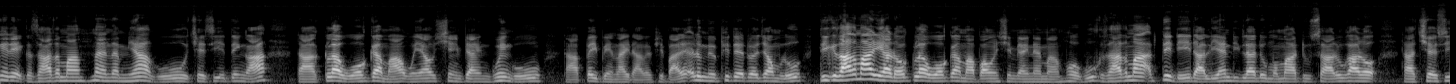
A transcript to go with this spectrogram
ခဲ့တဲ့ကစားသမားမှန်သမျှကိုချယ်ဆီအသင်းကဒါ Club World Cup မှာဝင်ရောက်ရှင်ပြိုင်ခွင့်ကိုဒါပိတ်ပင်လိုက်တာပဲဖြစ်ပါတယ်အဲ့လိုမျိုးဖြစ်တဲ့အတွက်ကြောင့်မလို့ဒီကစားသမားတွေကတော့ Club World Cup မှာပါဝင်ရှင်ပြိုင်နိုင်မှာမဟုတ်ဘူးကစားသမားအသစ်တွေဒါလီယန်ဒီလတ်တို့မမာဒူဆာတို့ကတော့ဒါချယ်ဆီ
